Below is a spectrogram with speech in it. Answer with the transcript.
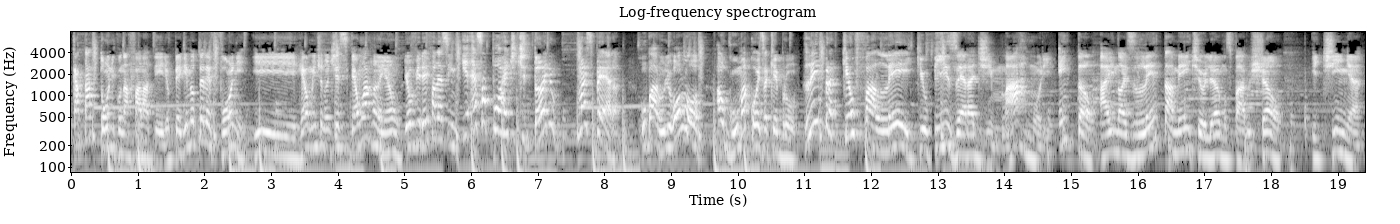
catatônico na fala dele. Eu peguei meu telefone e realmente não tinha sequer um arranhão. Eu virei falei assim: e essa porra é de titânio? Mas pera, o barulho rolou. Alguma coisa quebrou. Lembra que eu falei que o piso era de mármore? Então, aí nós lentamente olhamos para o chão e tinha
